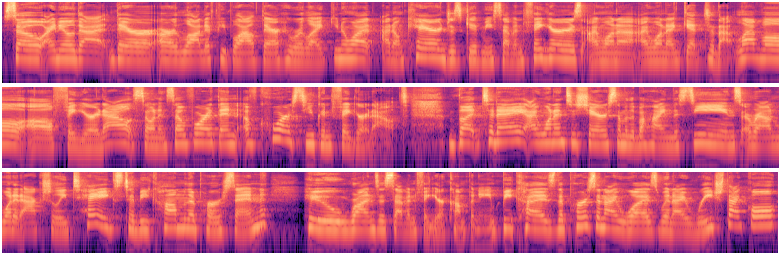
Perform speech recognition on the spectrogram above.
So I know that there are a lot of people out there who are like, you know what? I don't care. Just give me seven figures. I want to I want to get to that level. I'll figure it out, so on and so forth. And of course, you can figure it out. But today I wanted to share some of the behind the scenes around what it actually takes to become the person who runs a seven figure company because the person I was when I reached that goal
